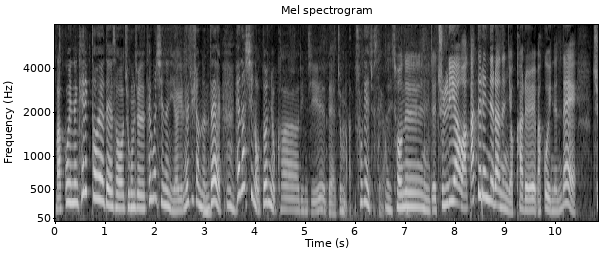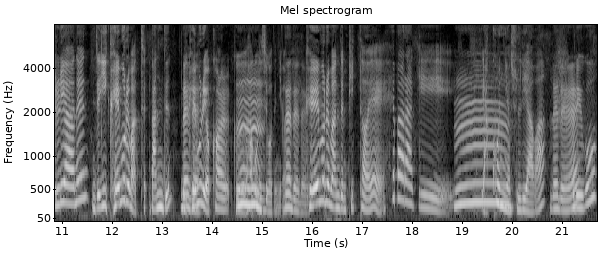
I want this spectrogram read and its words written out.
맡고 있는 캐릭터에 대해서 조금 전에 태군 씨는 이야기를 해주셨는데 음. 음. 해나 씨는 어떤 역할인지 네, 좀 소개해 주세요. 네, 저는 이제 줄리아와 까트린느라는 역할을 맡고 있는데 줄리아는 이제 이 괴물을 맡은, 만든 네네. 괴물의 역할 그 음. 하고 계시거든요. 네네네. 괴물을 만든 빅터의 해바라기 음. 약혼이요 줄리아와 네네. 그리고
